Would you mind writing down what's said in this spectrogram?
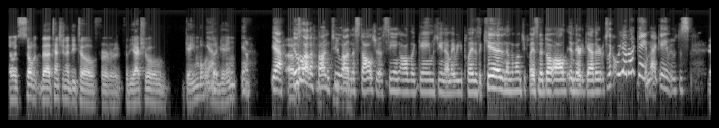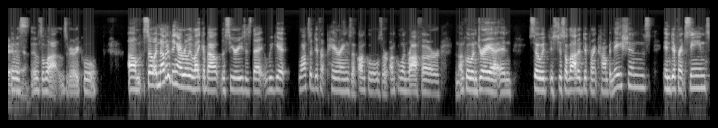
there was so the attention to detail for for the actual game board, yeah. the game. Yeah. Yeah, uh, it was a lot of fun too. A lot of nostalgia, seeing all the games. You know, maybe you played as a kid, and then the ones you play as an adult, all in there together. It was like, oh yeah, that game, that game. It was just, yeah, it was, yeah. it was a lot. It was very cool. Um, so another thing I really like about the series is that we get lots of different pairings of uncles or uncle and Rafa or uncle and Drea. And so it, it's just a lot of different combinations in different scenes.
